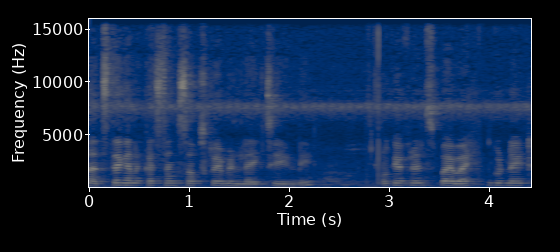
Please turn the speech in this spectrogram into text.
నచ్చితే కనుక ఖచ్చితంగా సబ్స్క్రైబ్ అండ్ లైక్ చేయండి. Okay friends bye bye good night.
